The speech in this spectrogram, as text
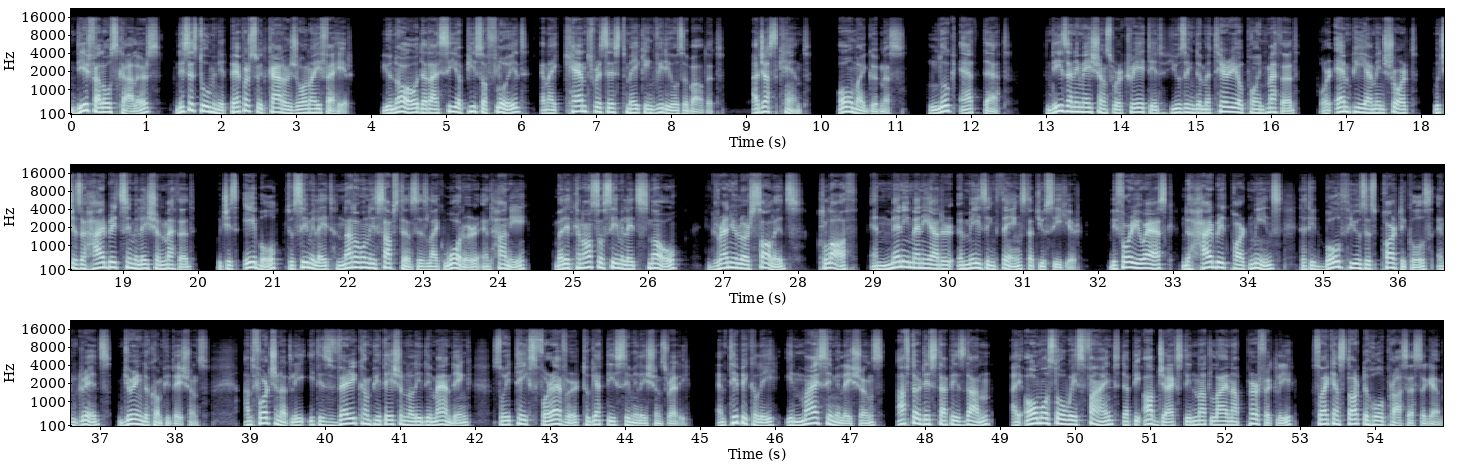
Dear fellow scholars, this is 2 Minute Papers with Károly Zsolnai Fehér. You know that I see a piece of fluid and I can't resist making videos about it. I just can't. Oh my goodness. Look at that. These animations were created using the material point method, or MPM in short, which is a hybrid simulation method which is able to simulate not only substances like water and honey, but it can also simulate snow, granular solids, cloth, and many many other amazing things that you see here. Before you ask, the hybrid part means that it both uses particles and grids during the computations. Unfortunately, it is very computationally demanding, so it takes forever to get these simulations ready. And typically, in my simulations, after this step is done, I almost always find that the objects did not line up perfectly, so I can start the whole process again.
